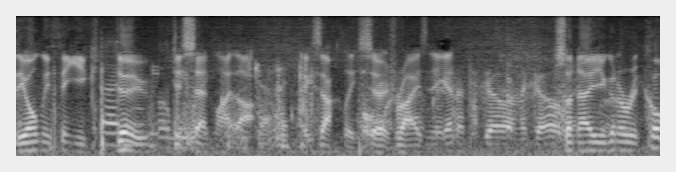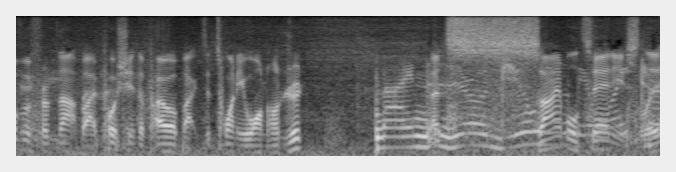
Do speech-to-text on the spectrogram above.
the only thing you can do, descend like that. Exactly, so it's rising again. So now you're going to recover from that by pushing the power back to 2100 and simultaneously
